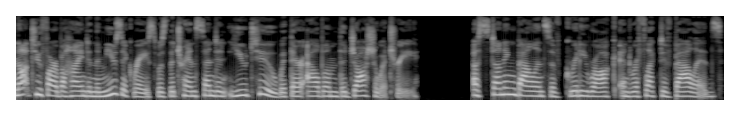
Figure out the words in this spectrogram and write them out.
Not too far behind in the music race was the transcendent U2 with their album The Joshua Tree. A stunning balance of gritty rock and reflective ballads,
